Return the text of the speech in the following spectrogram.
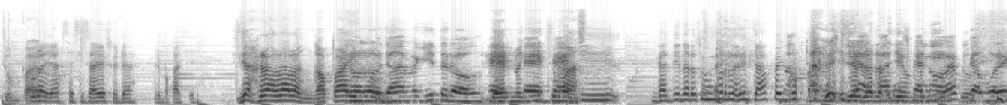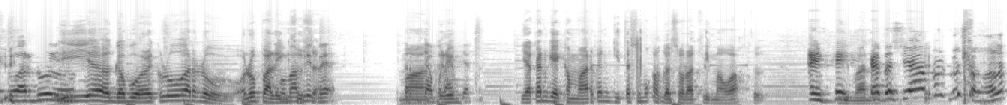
Sumpah. Udah ya, sesi saya sudah. Terima kasih. Ya lah lah lah ngapain Loh, jangan begitu dong. Jangan begitu, Mas. Ganti ganti narasumber lagi capek gue. manusia, manusia jangan no lab begitu. gak boleh keluar dulu. Iya, gak boleh keluar lu. Oh, lu paling Mau maghrib susah. ya. Maghrib. Ya kan kayak kemarin kan kita semua kagak sholat lima waktu. Eh, eh, Gimana? kata siapa? Gue sholat.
